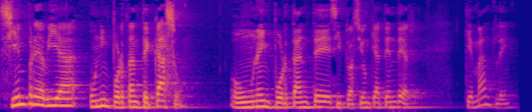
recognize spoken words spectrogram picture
siempre había un importante caso o una importante situación que atender que Mantle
